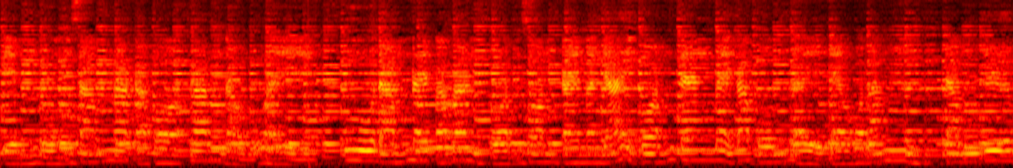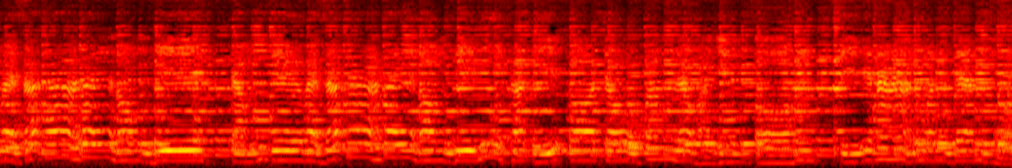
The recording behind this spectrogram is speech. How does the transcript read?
เป็นดวงสัมมากะพอท่านเดาไว้ผู้ดำได้ประวันก่อนซ่อนไก่มันย้ายก่อนแต่ สีหน้านวลแย้มหวาน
